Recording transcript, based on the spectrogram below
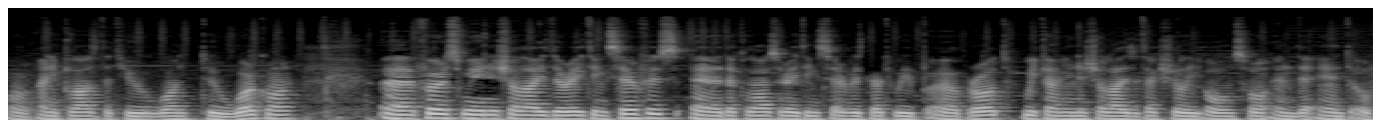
or any class that you want to work on. first we initialize the rating service, the class rating service that we brought. We can initialize it actually also in the end of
